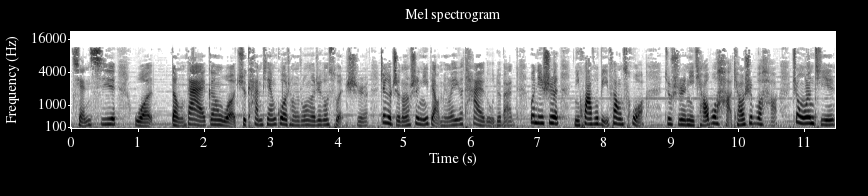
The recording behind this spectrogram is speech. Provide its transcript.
前期我。等待跟我去看片过程中的这个损失，这个只能是你表明了一个态度，对吧？问题是你画幅笔放错，就是你调不好、调试不好，这种问题。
